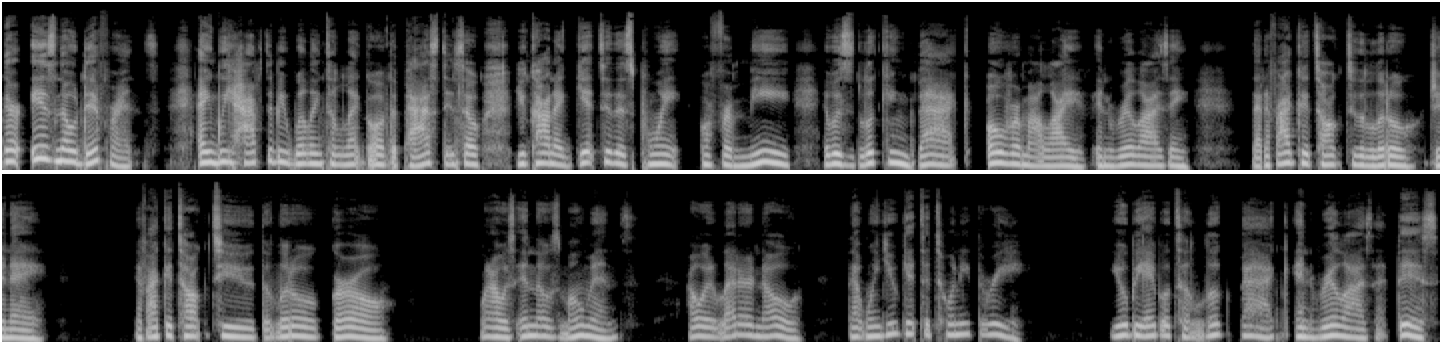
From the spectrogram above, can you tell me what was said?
There is no difference. And we have to be willing to let go of the past. And so you kind of get to this point, or for me, it was looking back over my life and realizing that if I could talk to the little Janae, if I could talk to the little girl when I was in those moments, I would let her know that when you get to 23, you'll be able to look back and realize that this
